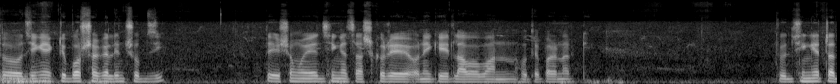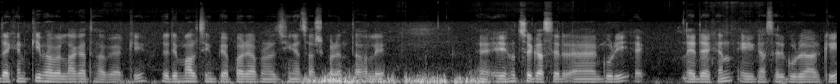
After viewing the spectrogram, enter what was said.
তো ঝিঙা একটি বর্ষাকালীন সবজি। তো এই সময়ে ঝিঙা চাষ করে অনেকে লাভবান হতে পারেন আর কি। তো ঝিঙেটা দেখেন কীভাবে লাগাতে হবে আর কি। যদি মালচিং পেপারে আপনারা ঝিঙে চাষ করেন তাহলে এই হচ্ছে গাছের গুড়ি। এই দেখেন, এই গাছের গুঁড়ো আর কি।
